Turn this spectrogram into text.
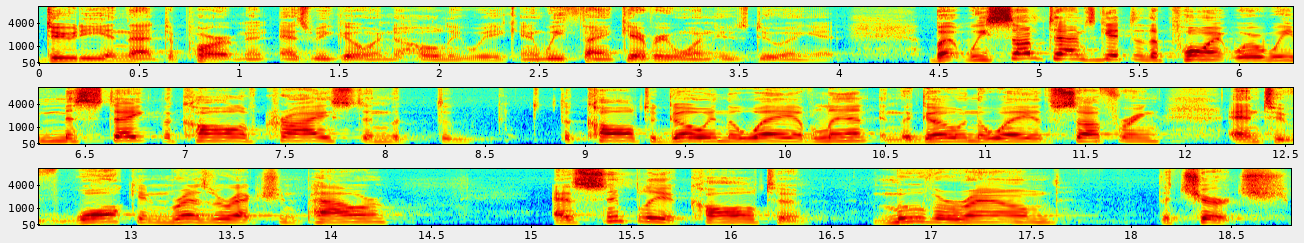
duty in that department as we go into Holy Week, and we thank everyone who's doing it. But we sometimes get to the point where we mistake the call of Christ and the, the, the call to go in the way of Lent and to go in the way of suffering and to walk in resurrection power as simply a call to move around the church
